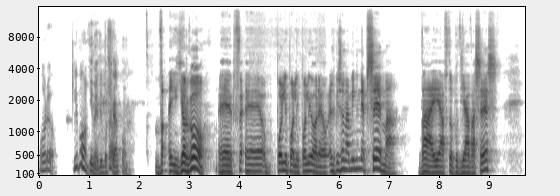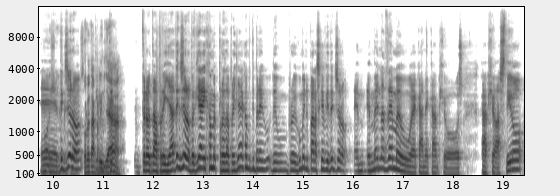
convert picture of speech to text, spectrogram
ωραίο. Λοιπόν, είναι εντυπωσιακό. Γιώργο, ε, ε, πολύ πολύ πολύ ωραίο. Ελπίζω να μην είναι ψέμα, Βάη, αυτό που διάβασες. Ε, δεν ξέρω. Πρωταπριλιά. Πρωταπριλιά, δεν ξέρω, παιδιά. Είχαμε, πρωταπριλιά είχαμε την, την προηγούμενη Παρασκευή. Δεν ξέρω. Ε, εμένα δεν με έκανε κάποιος, κάποιο αστείο.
